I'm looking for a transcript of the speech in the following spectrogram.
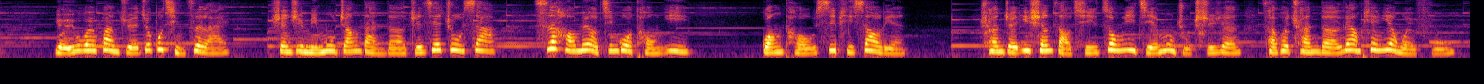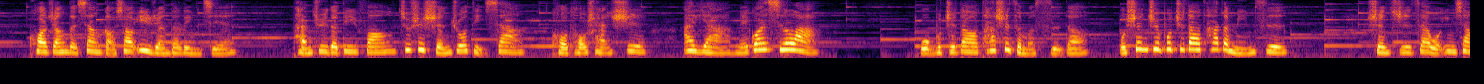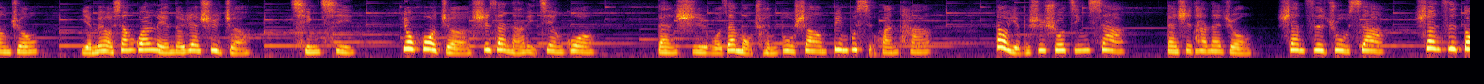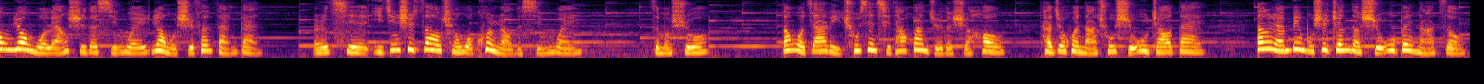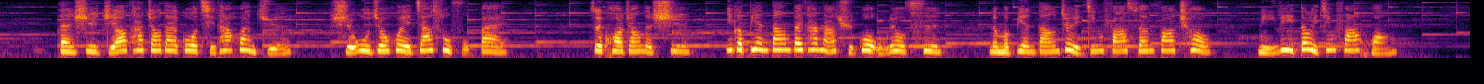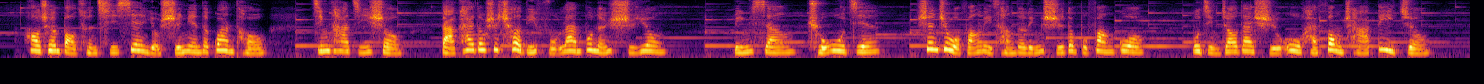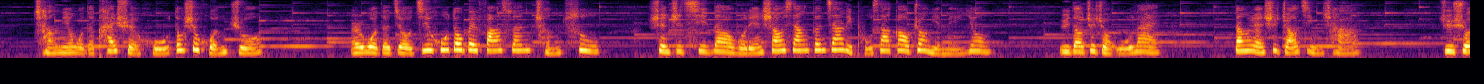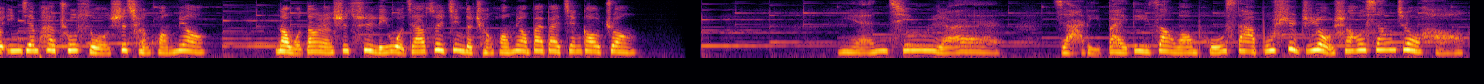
有一位幻觉就不请自来，甚至明目张胆的直接住下，丝毫没有经过同意。光头、嬉皮笑脸，穿着一身早期综艺节目主持人才会穿的亮片燕尾服，夸张的像搞笑艺人的领结。盘踞的地方就是神桌底下，口头禅是：“哎呀，没关系啦。”我不知道他是怎么死的。我甚至不知道他的名字，甚至在我印象中也没有相关联的认识者、亲戚，又或者是在哪里见过。但是我在某程度上并不喜欢他，倒也不是说惊吓，但是他那种擅自住下、擅自动用我粮食的行为让我十分反感，而且已经是造成我困扰的行为。怎么说？当我家里出现其他幻觉的时候，他就会拿出食物招待。当然，并不是真的食物被拿走，但是只要他招待过其他幻觉，食物就会加速腐败。最夸张的是，一个便当被他拿取过五六次，那么便当就已经发酸发臭，米粒都已经发黄。号称保存期限有十年的罐头，经他几手，打开都是彻底腐烂，不能食用。冰箱、储物间，甚至我房里藏的零食都不放过，不仅招待食物，还奉茶递酒。常年我的开水壶都是浑浊，而我的酒几乎都被发酸成醋，甚至气到我连烧香跟家里菩萨告状也没用。遇到这种无赖，当然是找警察。据说阴间派出所是城隍庙，那我当然是去离我家最近的城隍庙拜拜兼告状。年轻人，家里拜地藏王菩萨不是只有烧香就好，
